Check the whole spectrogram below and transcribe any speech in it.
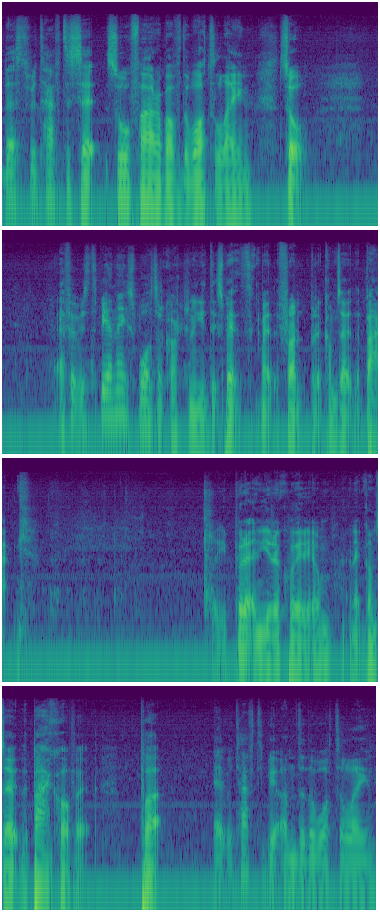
this would have to sit so far above the water line. So, if it was to be a nice water curtain, you'd expect it to come out the front, but it comes out the back. So you put it in your aquarium, and it comes out the back of it. But it would have to be under the waterline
